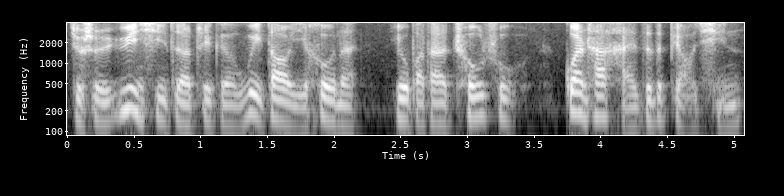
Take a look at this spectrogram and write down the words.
就是吮吸的这个味道以后呢，又把它抽出，观察孩子的表情。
